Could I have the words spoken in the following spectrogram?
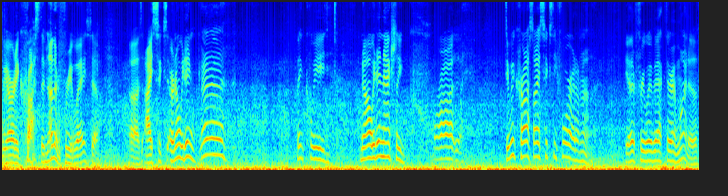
We already crossed another freeway, so uh, I 6 or no, we didn't. Uh, I think we no, we didn't actually cross. Did we cross I 64? I don't know. The other freeway back there, I might have.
